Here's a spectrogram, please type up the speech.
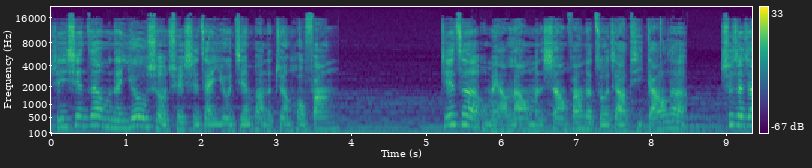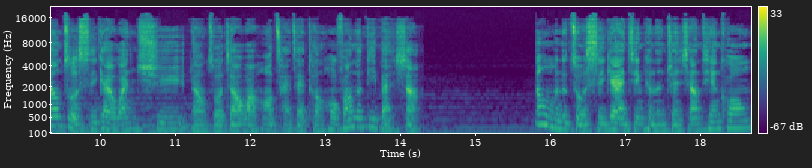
所以现在我们的右手确实在右肩膀的正后方。接着，我们要让我们上方的左脚提高了，试着将左膝盖弯曲，让左脚往后踩在臀后方的地板上。让我们的左膝盖尽可能转向天空，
